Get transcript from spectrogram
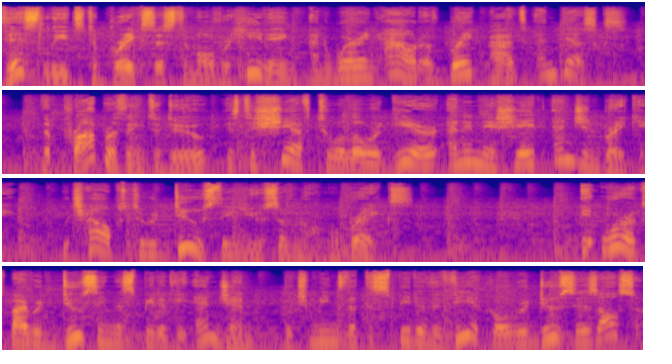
This leads to brake system overheating and wearing out of brake pads and discs. The proper thing to do is to shift to a lower gear and initiate engine braking, which helps to reduce the use of normal brakes. It works by reducing the speed of the engine, which means that the speed of the vehicle reduces also.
